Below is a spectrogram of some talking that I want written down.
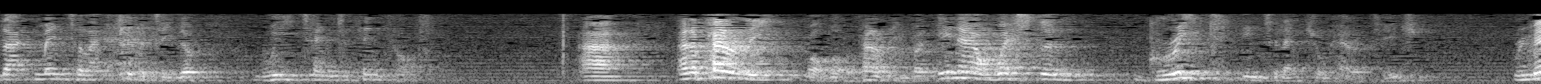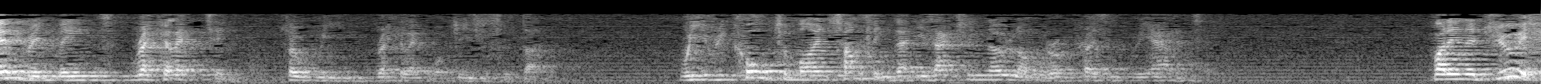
that mental activity that we tend to think of. Uh, and apparently, well, not apparently, but in our Western Greek intellectual heritage, remembering means recollecting. So we recollect what Jesus has done. We recall to mind something that is actually no longer a present reality. But in a Jewish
